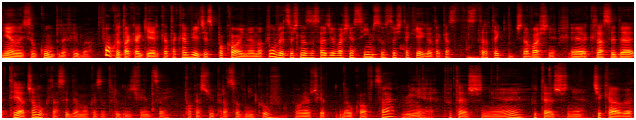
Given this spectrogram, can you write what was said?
Nie no, i są kumple chyba. Spoko taka gierka, taka wiecie, spokojna, no. Mówię, coś na zasadzie właśnie Simsów, coś takiego, taka st- strategiczna, właśnie. E, klasy D, ty, a czemu klasy D mogę zatrudnić więcej? Pokaż mi pracowników. Mogę na przykład naukowca? Nie. Tu też nie. Tu też nie. Ciekawe.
